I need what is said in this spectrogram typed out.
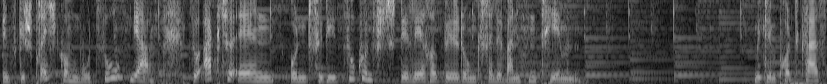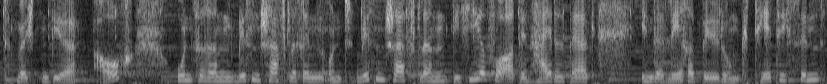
Ins Gespräch kommen wozu? Ja, zu aktuellen und für die Zukunft der Lehrerbildung relevanten Themen. Mit dem Podcast möchten wir auch unseren Wissenschaftlerinnen und Wissenschaftlern, die hier vor Ort in Heidelberg in der Lehrerbildung tätig sind,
